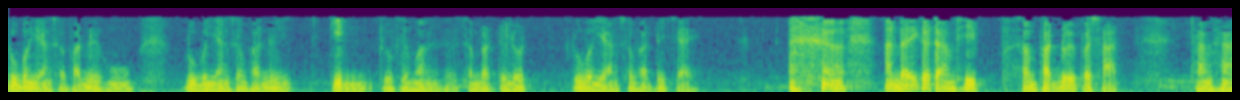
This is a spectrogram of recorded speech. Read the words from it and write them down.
รูปบางอย่างสัมผัสด้วยหู รูปบางอย่างสัมผัสด้วยกลิ่น รูปสัมผัสสัมผัสด้วยรส รูปบางอย่างสัมผัสด้วยใจ อันใดก็ตามที่สัมผัสด้วยประสาททั้งห้า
